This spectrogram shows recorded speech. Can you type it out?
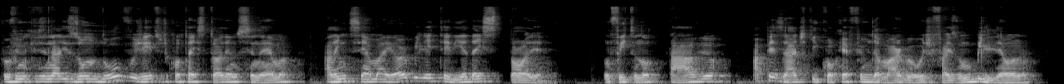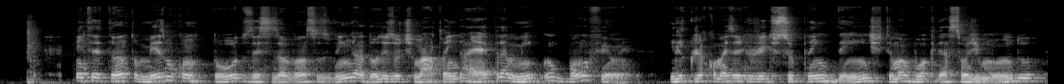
Foi um filme que finalizou um novo jeito de contar história no cinema, além de ser a maior bilheteria da história. Um feito notável, apesar de que qualquer filme da Marvel hoje faz um bilhão, né? Entretanto, mesmo com todos esses avanços, Vingadores Ultimato ainda é para mim um bom filme. Ele já começa de um jeito surpreendente, tem uma boa criação de mundo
